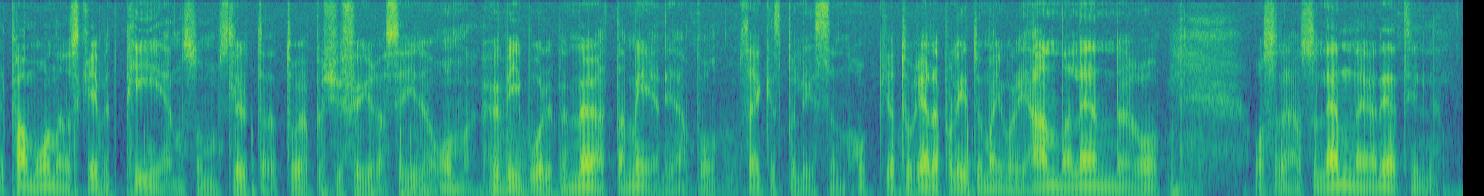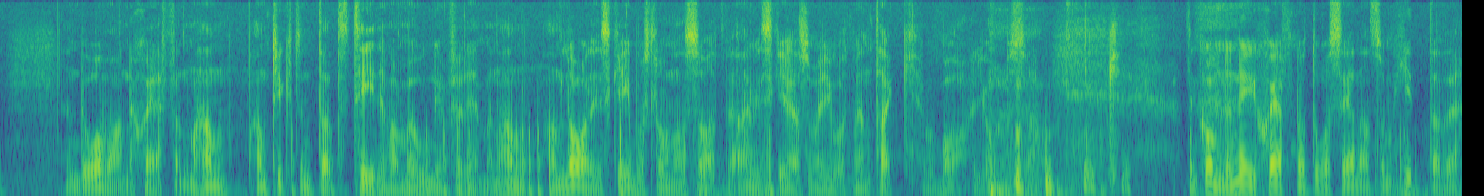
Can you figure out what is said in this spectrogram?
ett par månader och skrev ett PM som slutade tror jag, på 24 sidor om hur vi borde bemöta media på Säkerhetspolisen. Och jag tog reda på lite hur man gjorde i andra länder och, och sådär. Så lämnade jag det till den dåvarande chefen. Men han, han tyckte inte att tiden var mogen för det. Men han, han la det i skrivbordslådan och sa att "Ja, vi ska göra som vi har gjort. Men tack, bra jobb. Så. Sen kom det en ny chef något år sedan som hittade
